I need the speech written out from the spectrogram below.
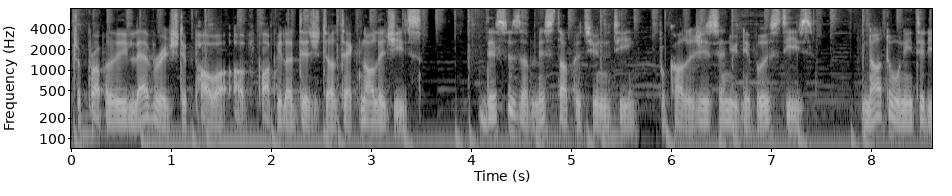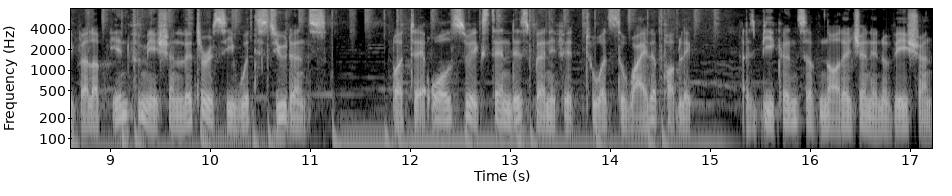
to properly leverage the power of popular digital technologies. This is a missed opportunity for colleges and universities not only to develop information literacy with students, but to also extend this benefit towards the wider public as beacons of knowledge and innovation.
